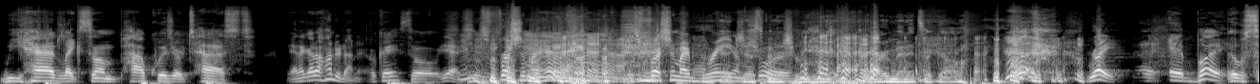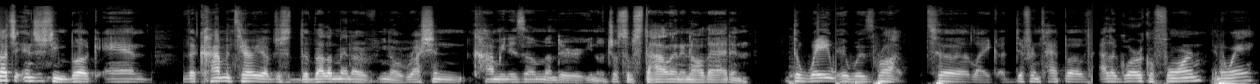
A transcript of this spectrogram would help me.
we had like some pop quiz or test, and I got a hundred on it. Okay, so yeah, it was fresh in my head. It's fresh in my I brain. I'm just sure. finished reading it four minutes ago. right. Uh, and- but it was such an interesting book and the commentary of just development of, you know, Russian communism under, you know, Joseph Stalin and all that and the way it was brought to like a different type of allegorical form in a way.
